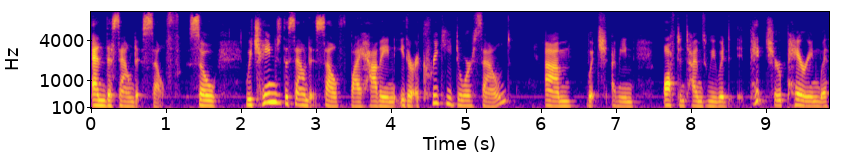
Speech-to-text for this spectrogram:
and the sound itself. So we changed the sound itself by having either a creaky door sound, um, which I mean oftentimes we would picture pairing with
